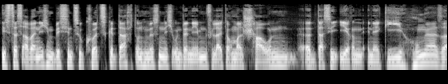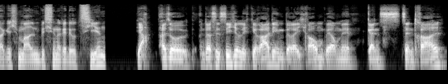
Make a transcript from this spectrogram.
Ist das aber nicht ein bisschen zu kurz gedacht und müssen nicht Unternehmen vielleicht auch mal schauen, äh, dass sie ihren Energiehunger, sage ich mal, ein bisschen reduzieren? Ja, also das ist sicherlich gerade im Bereich Raumwärme ganz zentral,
